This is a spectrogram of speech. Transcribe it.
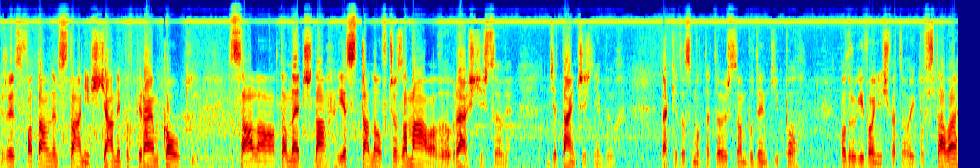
że jest w fatalnym stanie, ściany podpierają kołki, sala taneczna jest stanowczo za mała, wyobraźcie sobie, gdzie tańczyć nie było. Takie to smutne. To już są budynki po, po II wojnie światowej powstałe.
